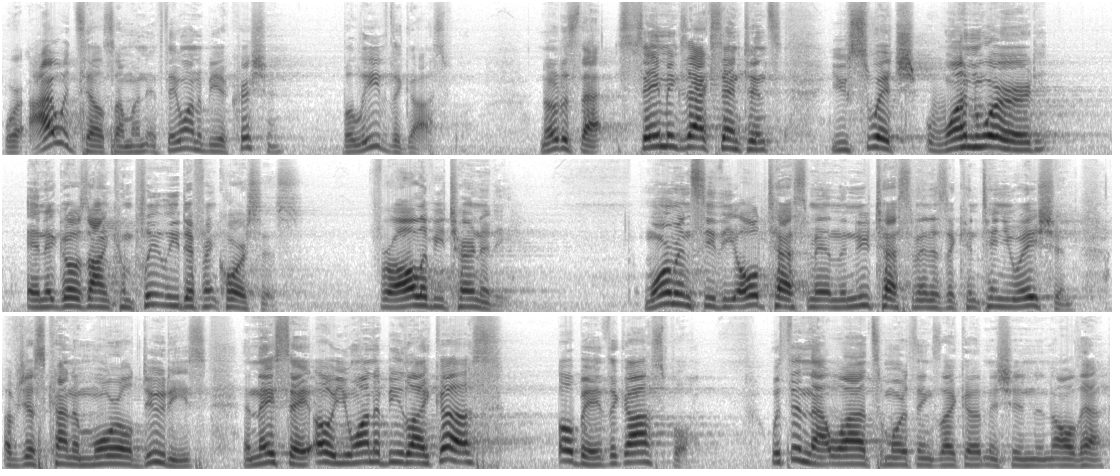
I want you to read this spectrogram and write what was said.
Where I would tell someone, if they want to be a Christian, believe the gospel. Notice that same exact sentence, you switch one word and it goes on completely different courses for all of eternity. Mormons see the Old Testament and the New Testament as a continuation of just kind of moral duties. And they say, oh, you want to be like us? Obey the gospel. Within that, we'll add some more things like a mission and all that.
